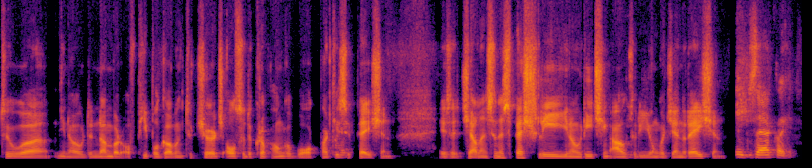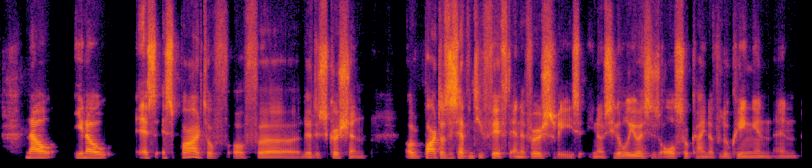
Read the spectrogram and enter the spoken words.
to uh, you know the number of people going to church, also the crop hunger walk participation is a challenge, and especially you know reaching out to the younger generation. exactly Now, you know, as as part of of uh, the discussion or part of the 75th anniversary, you know, CWS is also kind of looking and and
